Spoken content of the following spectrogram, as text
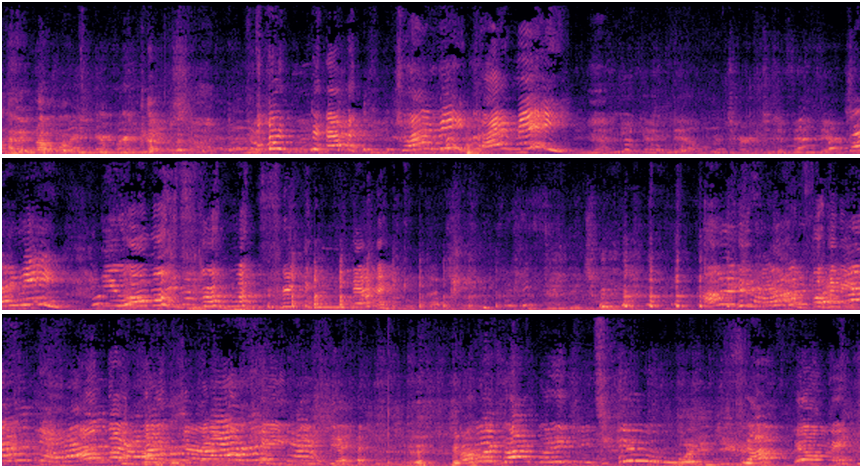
I didn't know where you were going. Try me! Try me! Try me! You almost broke my freaking neck! I'm funny. I'm not quite sure I'm okay this yet. Oh my god, what did you do? What did you do? Stop filming.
